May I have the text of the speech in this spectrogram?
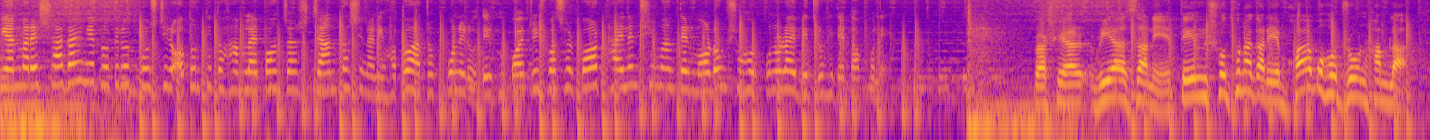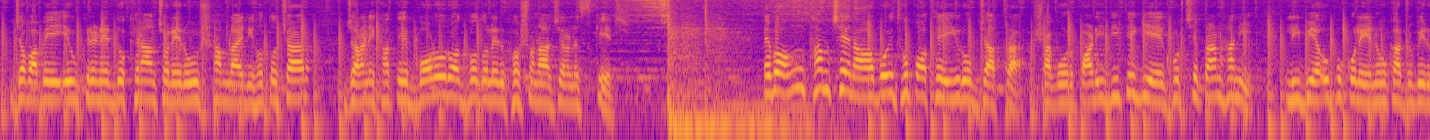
মিয়ানমারের সাগাইংয়ে প্রতিরোধ গোষ্ঠীর অতর্কিত হামলায় পঞ্চাশ জান্তা সেনা নিহত আটক পনেরো। দীর্ঘ পঁয়ত্রিশ বছর পর থাইল্যান্ড সীমান্তের মডং শহর পুনরায় বিদ্রোহীদের দখলে। রাশিয়ার রিয়াজানে তেল শোধনাগারে ভয়াবহ ড্রোন হামলা। জবাবে ইউক্রেনের দক্ষিণাঞ্চলে রুশ হামলায় নিহত চার জ্বালানি খাতে বড় রদবদলের ঘোষণা জেলেনস্কির এবং থামছে না অবৈধ পথে ইউরোপ যাত্রা। সাগর পাড়ি দিতে গিয়ে ঘটছে প্রাণহানি। লিবিয়া উপকূলে নৌকাডুবির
